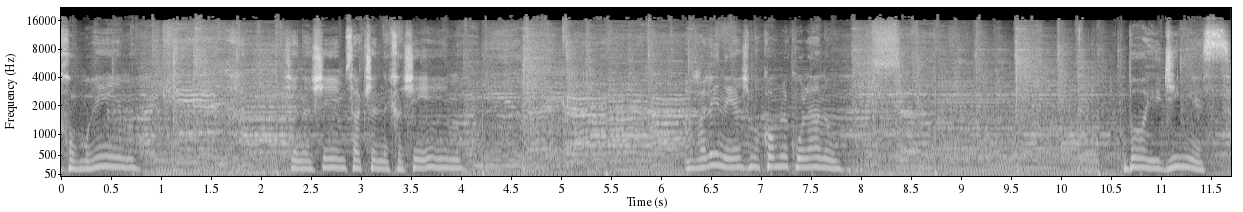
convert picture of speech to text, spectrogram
כך אומרים שנשים שק של נחשים, אבל הנה, יש מקום לכולנו. boygenius.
